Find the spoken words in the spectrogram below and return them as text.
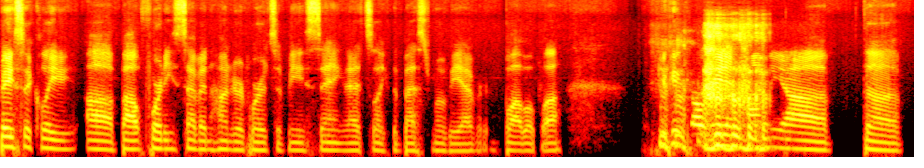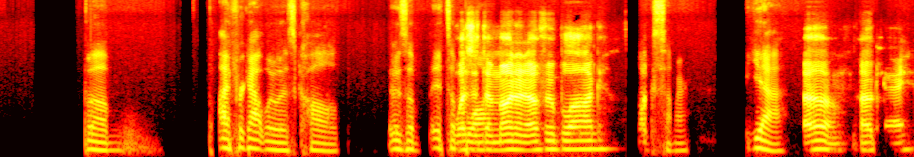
basically, uh, about 4,700 words of me saying that it's like the best movie ever. Blah blah blah. You can go read it on the uh the um, I forgot what it was called. It was a it's a Was it the Mononofu blog? blog summer. Yeah. Oh, okay.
